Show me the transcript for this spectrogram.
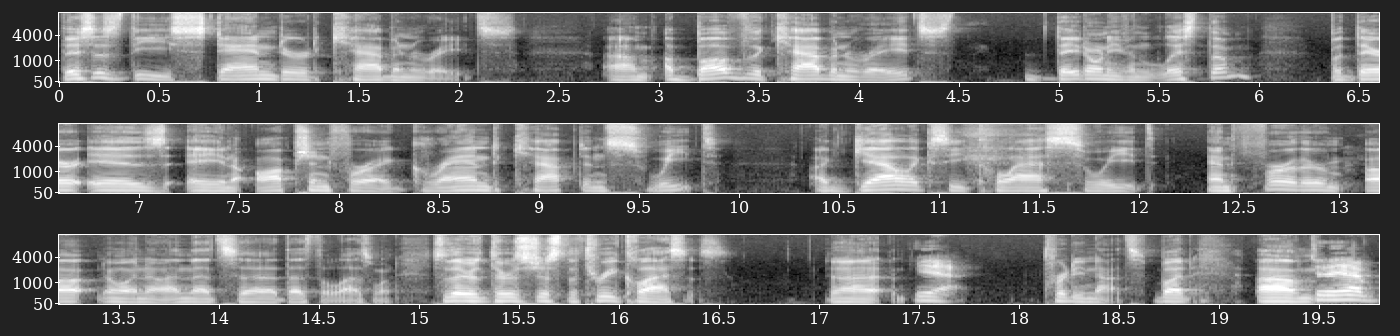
This is the standard cabin rates. Um, above the cabin rates, they don't even list them, but there is a- an option for a Grand Captain Suite, a Galaxy class suite, and further. Uh, no, no, and that's uh, that's the last one. So there's there's just the three classes. Uh, Yeah. Pretty nuts. But um, Do they have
